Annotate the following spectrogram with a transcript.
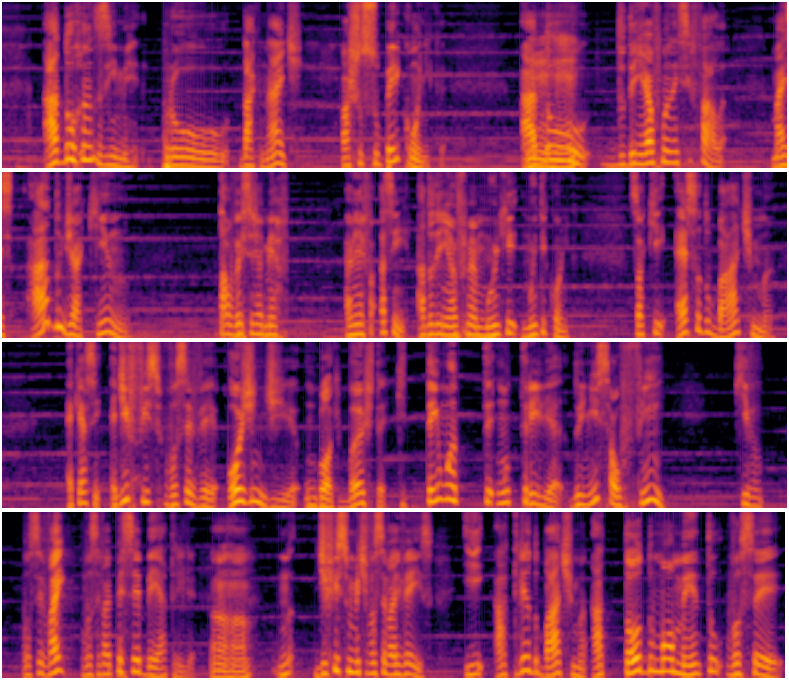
A do Hans Zimmer pro Dark Knight, eu acho super icônica. A Uhum. do, do Daniel Elfman nem se fala. Mas a do Giacchino, talvez seja a minha... A minha assim, a do Daniel Elfman é muito, muito icônica. Só que essa do Batman... É que, assim, é difícil você ver, hoje em dia, um blockbuster que tem uma, uma trilha do início ao fim que você vai, você vai perceber a trilha. N- dificilmente você vai ver isso. E a trilha do Batman, a todo momento, você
